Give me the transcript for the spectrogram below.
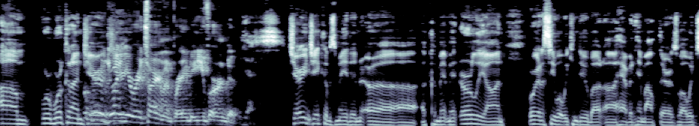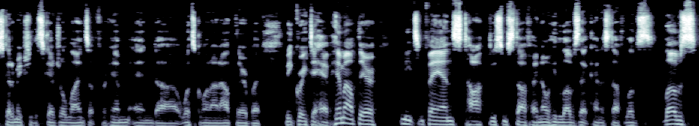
Um, we're working on But we're Jerry. enjoying your retirement, Brandy. You've earned it. Yes. Jerry Jacobs made an, uh, a commitment early on. We're going to see what we can do about uh, having him out there as well. We just got to make sure the schedule lines up for him and uh, what's going on out there. But it'd be great to have him out there, meet some fans, talk, do some stuff. I know he loves that kind of stuff. Loves loves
